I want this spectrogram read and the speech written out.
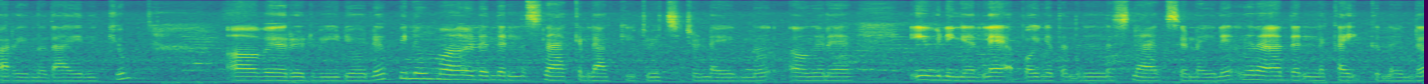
പറയുന്നതായിരിക്കും. വേറൊരു വീഡിയോയിൽ പിന്നെ ഉമ്മയുടെ എന്തെല്ലാം സ്നാക്കെല്ലാം ആക്കിയിട്ട് വെച്ചിട്ടുണ്ടായിരുന്നു. അങ്ങനെ ഈവനിങ് അല്ലേ? അപ്പോൾ ഇങ്ങനത്തെ നല്ല സ്നാക്സ് ഉണ്ടായിന്. അങ്ങനെ അതെല്ലാം കഴിക്കുന്നുണ്ട്.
